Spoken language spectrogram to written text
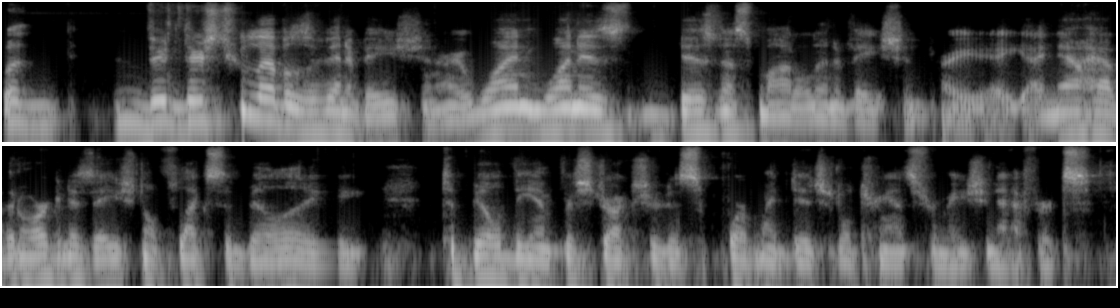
Well, there, there's two levels of innovation, right? One, one is business model innovation, right? I, I, now have an organizational flexibility to build the infrastructure to support my digital transformation efforts.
